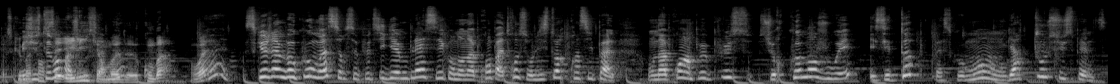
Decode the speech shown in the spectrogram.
Parce que Mais maintenant c'est Ellie qui est en mode euh, combat. Ouais. Ce que j'aime beaucoup, moi, sur ce petit gameplay, c'est qu'on en apprend pas trop sur l'histoire principale. On apprend un peu plus sur comment jouer, et c'est top, parce qu'au moins, on garde tout le suspense.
